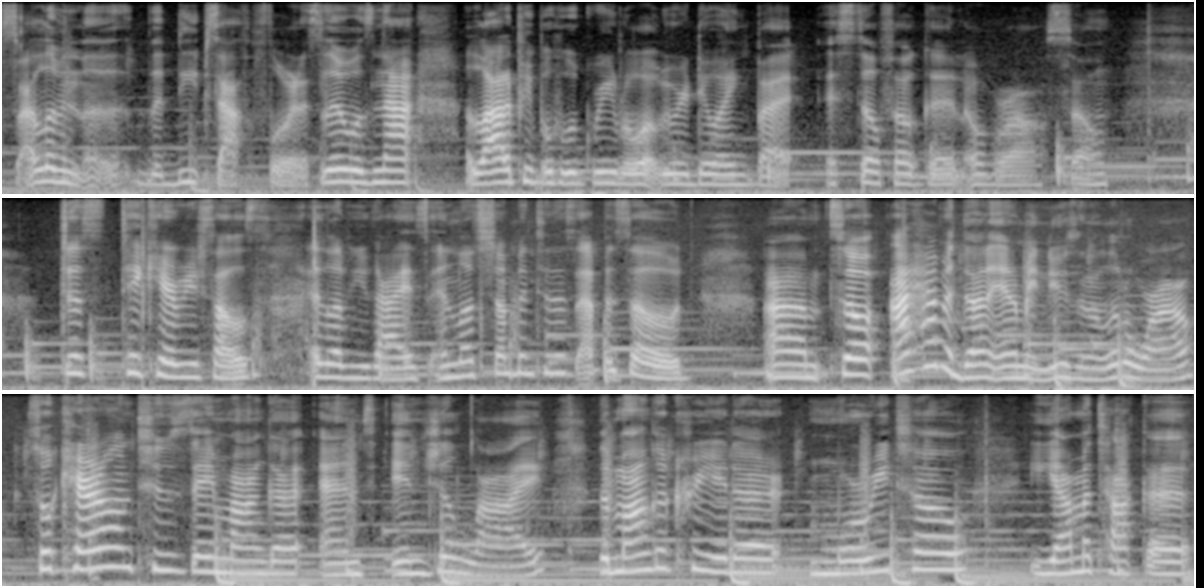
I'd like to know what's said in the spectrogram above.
So I live in the the deep south of Florida. So there was not a lot of people who agreed with what we were doing, but it still felt good overall. So just take care of yourselves. I love you guys, and let's jump into this episode. Um, so I haven't done anime news in a little while. So Carole and Tuesday manga ends in July. The manga creator Morito Yamataka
